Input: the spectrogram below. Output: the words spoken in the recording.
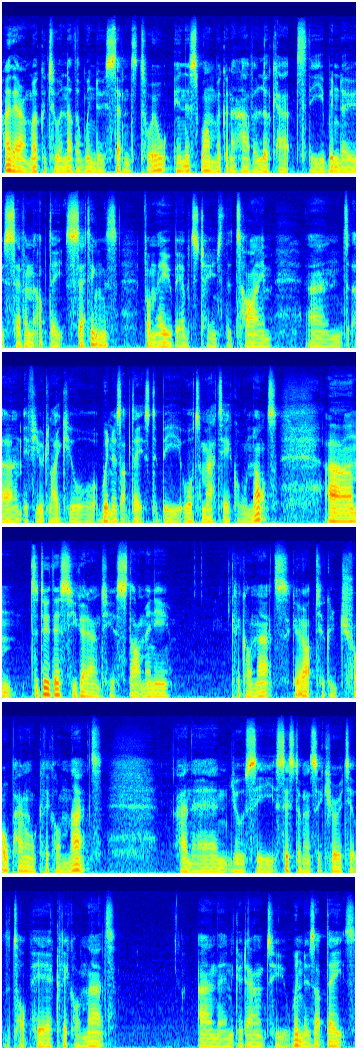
Hi there and welcome to another Windows 7 tutorial. In this one we're going to have a look at the Windows 7 update settings. From there you'll be able to change the time and um, if you would like your Windows updates to be automatic or not. Um, to do this you go down to your start menu, click on that, go up to control panel, click on that and then you'll see system and security at the top here, click on that and then go down to Windows updates,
